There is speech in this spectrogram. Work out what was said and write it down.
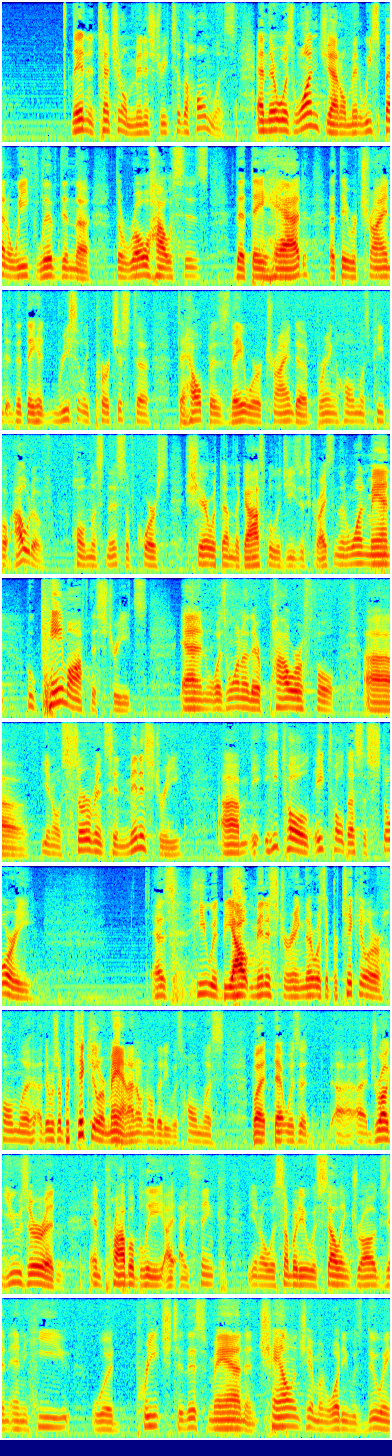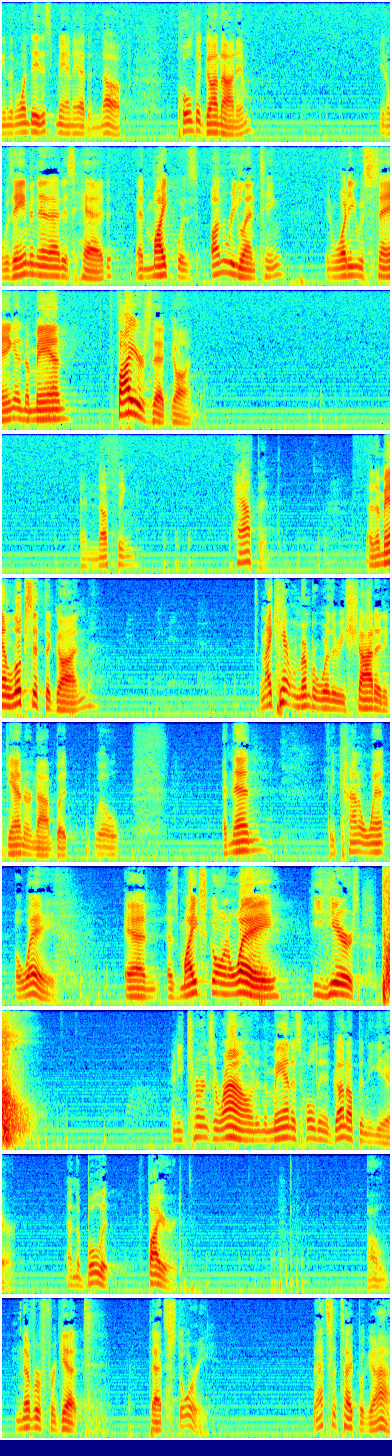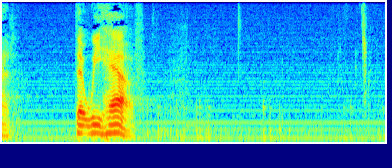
they had an intentional ministry to the homeless. And there was one gentleman, we spent a week, lived in the, the row houses that they had, that they were trying to, that they had recently purchased to, to help as they were trying to bring homeless people out of homelessness, of course, share with them the gospel of Jesus Christ. And then one man who came off the streets and was one of their powerful, uh, you know, servants in ministry. Um, he told he told us a story. As he would be out ministering, there was a particular homeless. There was a particular man. I don't know that he was homeless, but that was a, uh, a drug user and and probably I, I think you know was somebody who was selling drugs and and he would preach to this man and challenge him on what he was doing. And then one day this man had enough, pulled a gun on him, you know, was aiming it at his head, and Mike was unrelenting in what he was saying, and the man fires that gun. And nothing happened. And the man looks at the gun, and I can't remember whether he shot it again or not, but we'll and then they kind of went away. And as Mike's going away, he hears, Poof! and he turns around, and the man is holding a gun up in the air, and the bullet fired. I'll never forget that story. That's the type of God that we have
